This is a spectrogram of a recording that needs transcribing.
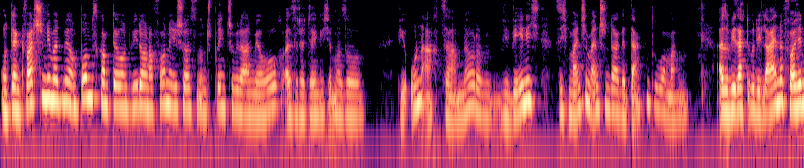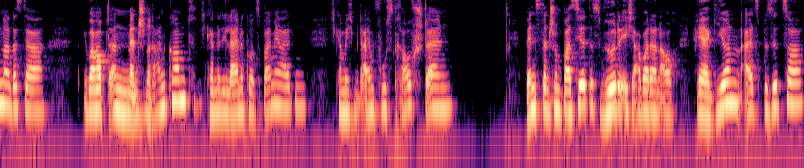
Und dann quatschen die mit mir und bums, kommt der Hund wieder nach vorne geschossen und springt schon wieder an mir hoch. Also da denke ich immer so, wie unachtsam, ne? Oder wie wenig sich manche Menschen da Gedanken drüber machen. Also wie gesagt, über die Leine verhindern, dass der überhaupt an Menschen rankommt. Ich kann da die Leine kurz bei mir halten. Ich kann mich mit einem Fuß draufstellen. Wenn es dann schon passiert ist, würde ich aber dann auch reagieren als Besitzer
